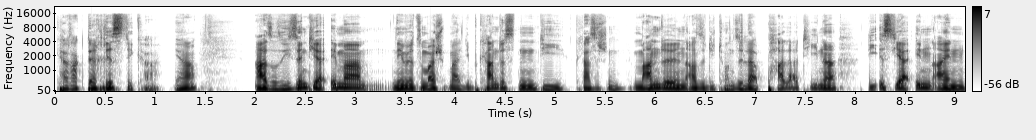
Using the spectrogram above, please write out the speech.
Charakteristika. Ja, also sie sind ja immer, nehmen wir zum Beispiel mal die bekanntesten, die klassischen Mandeln, also die Tonsilla palatina, die ist ja in ein,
